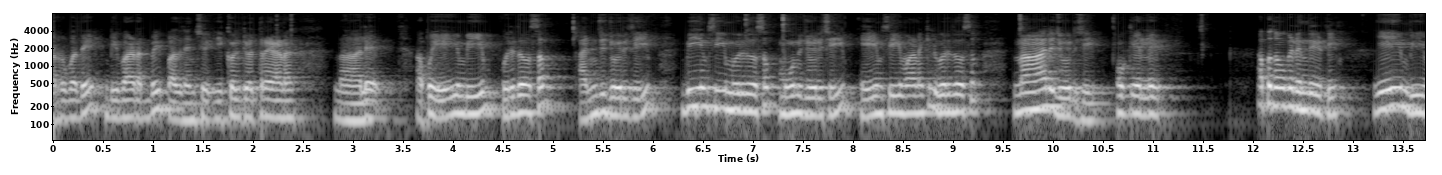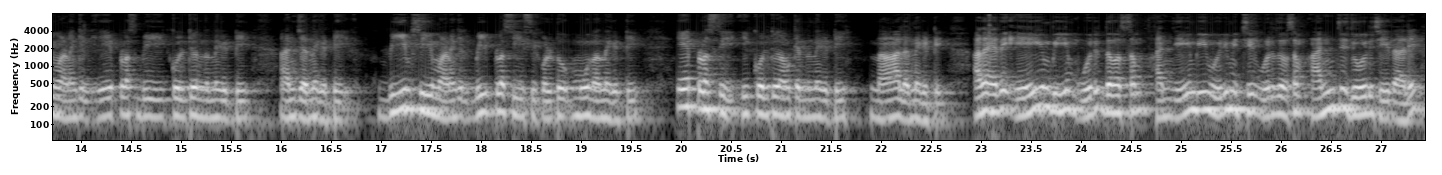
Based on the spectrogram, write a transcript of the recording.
അറുപത് ഡിവൈഡഡ് ബൈ പതിനഞ്ച് ഈക്വൽ ടു എത്രയാണ്? നാല്. അപ്പോൾ എയും ബിയും ഒരു ദിവസം അഞ്ച് ജോലി ചെയ്യും. ബിയും സിയും ഒരു ദിവസം മൂന്ന് ജോലി ചെയ്യും. എയും സിയും ആണെങ്കിൽ ഒരു ദിവസം നാല് ജോലി ചെയ്യും. ഓക്കെ അല്ലേ? അപ്പോൾ നമുക്ക് എന്ത് കിട്ടി? എയും ബിയും ആണെങ്കിൽ A plus B equal to എന്തെന്ന് കിട്ടി? അഞ്ചെന്ന് കിട്ടി. ബിയും സിയും ആണെങ്കിൽ B plus C equal to മൂന്നെന്ന് കിട്ടി. A plus C equal to നമുക്ക് എന്തെന്ന് കിട്ടി? നാലെന്ന് കിട്ടി. അതായത് എയും ബിയും ഒരു ദിവസം അഞ്ച് എയും ബിയും ഒരുമിച്ച് ഒരു ദിവസം അഞ്ച് ജോലി ചെയ്താലേ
